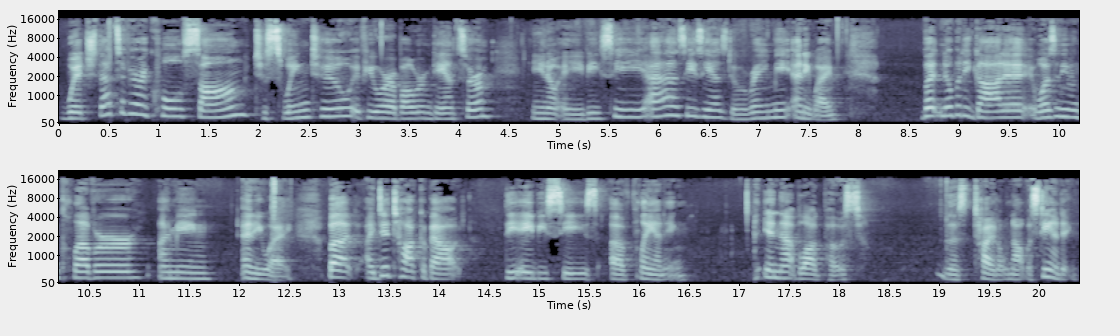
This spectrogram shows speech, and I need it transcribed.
which that's a very cool song to swing to if you are a ballroom dancer. You know, ABC, as easy as do, re, mi. Anyway, but nobody got it. It wasn't even clever. I mean, anyway. But I did talk about the ABCs of planning in that blog post the title notwithstanding.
